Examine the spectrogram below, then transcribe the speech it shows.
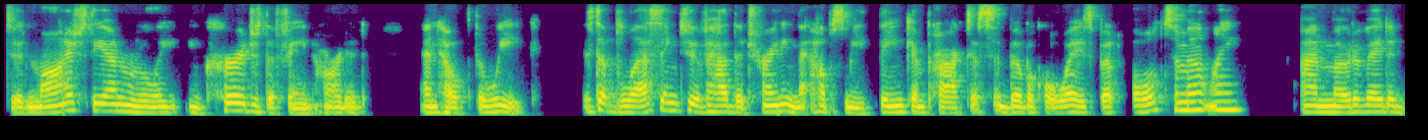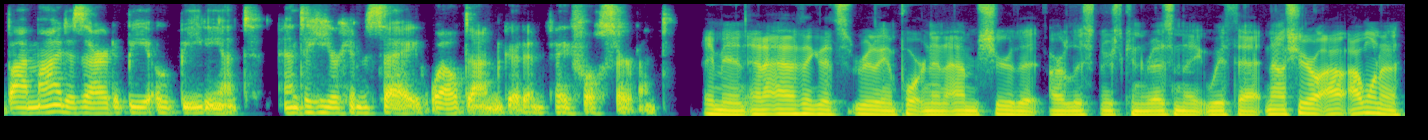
to admonish the unruly, encourage the faint hearted, and help the weak. It's a blessing to have had the training that helps me think and practice in biblical ways, but ultimately, I'm motivated by my desire to be obedient and to hear him say, Well done, good and faithful servant. Amen. And I think that's really important. And I'm sure that our listeners can resonate with that. Now, Cheryl, I, I want to,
